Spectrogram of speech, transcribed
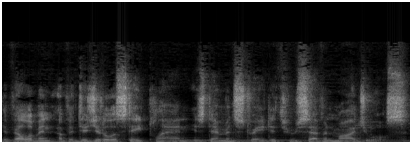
Development of a digital estate plan is demonstrated through seven modules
